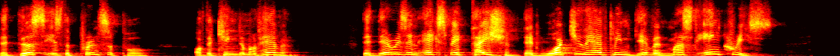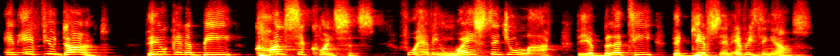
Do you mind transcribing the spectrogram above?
that this is the principle of the kingdom of heaven. That there is an expectation that what you have been given must increase. And if you don't, there are going to be consequences for having wasted your life, the ability, the gifts, and everything else.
